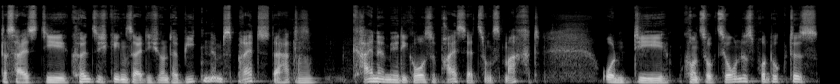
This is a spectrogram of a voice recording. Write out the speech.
Das heißt, die können sich gegenseitig unterbieten im Spread. Da hat mhm. keiner mehr die große Preissetzungsmacht. Und die Konstruktion des Produktes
